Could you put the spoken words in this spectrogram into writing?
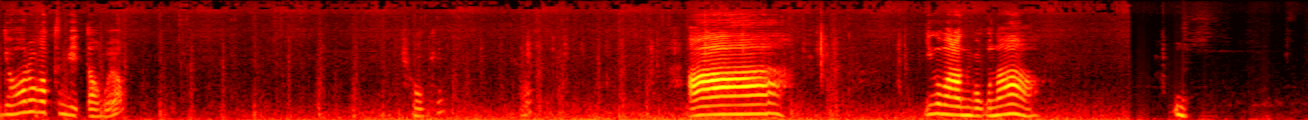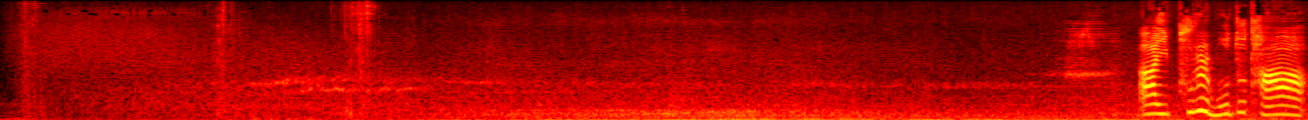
벽에 화로 같은 게 있다고요? 벽에? 벽? 아, 이거 말하는 거구나. 오. 아, 이 불을 모두 다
